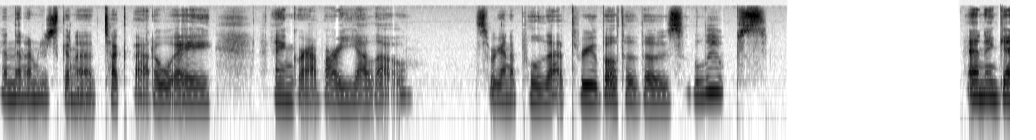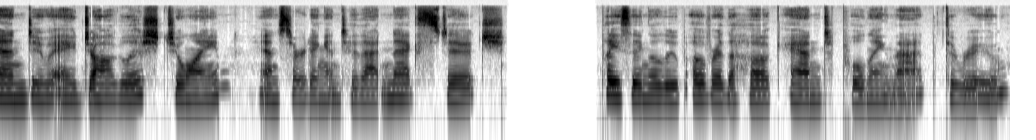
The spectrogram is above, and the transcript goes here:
And then I'm just going to tuck that away and grab our yellow. So we're going to pull that through both of those loops. And again, do a jogless join, inserting into that next stitch, placing the loop over the hook and pulling that through.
